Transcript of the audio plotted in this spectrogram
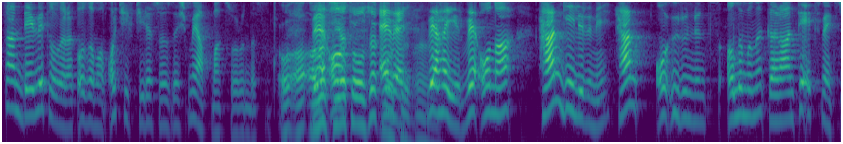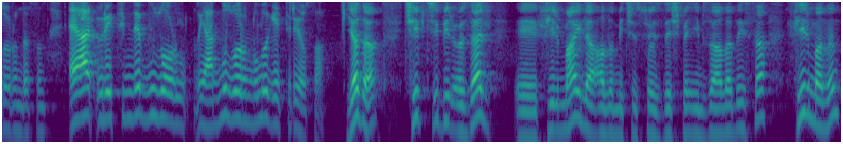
sen devlet olarak o zaman o çiftçiyle sözleşme yapmak zorundasın. O Ve ana o- fiyatı olacak mı? o Evet? Ha. ve hayır ve ona hem gelirini hem o ürünün alımını garanti etmek zorundasın. Eğer üretimde bu zor yani bu zorunluluğu getiriyorsa. Ya da çiftçi bir özel e, firmayla alım için sözleşme imzaladıysa firmanın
